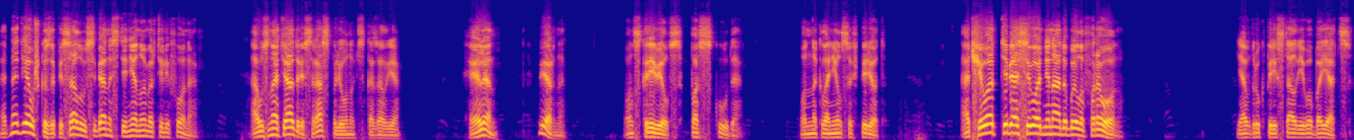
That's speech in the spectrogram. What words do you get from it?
Одна девушка записала у себя на стене номер телефона. А узнать адрес — расплюнуть, — сказал я. Хелен? Верно. Он скривился. Паскуда. Он наклонился вперед. А чего от тебя сегодня надо было фараону? Я вдруг перестал его бояться.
